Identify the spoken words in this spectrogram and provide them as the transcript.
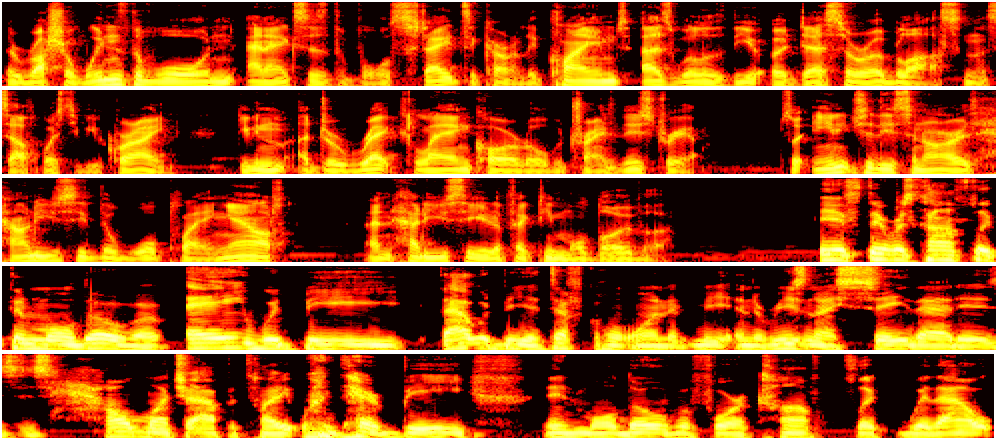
that Russia wins the war and annexes the four states it currently claims, as well as the Odessa Oblast in the southwest of Ukraine, giving them a direct land corridor with Transnistria. So, in each of these scenarios, how do you see the war playing out, and how do you see it affecting Moldova? If there was conflict in Moldova, A would be that would be a difficult one. And the reason I say that is is how much appetite would there be in Moldova for a conflict without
